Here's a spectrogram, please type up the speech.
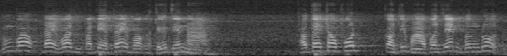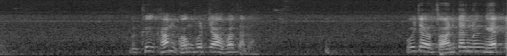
มึงบอกได้ว่าประเทศไทยบอกก็ถือเสียนหาเท่าไทยเท่าพุทธเก้าสิบห้าเปอร์เซ็นต์เบิ่งโลดมันคือคำของพระเจ้าพระสัตว์พระเจ้าสอนจังหนึ่งเฮ็ดไป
